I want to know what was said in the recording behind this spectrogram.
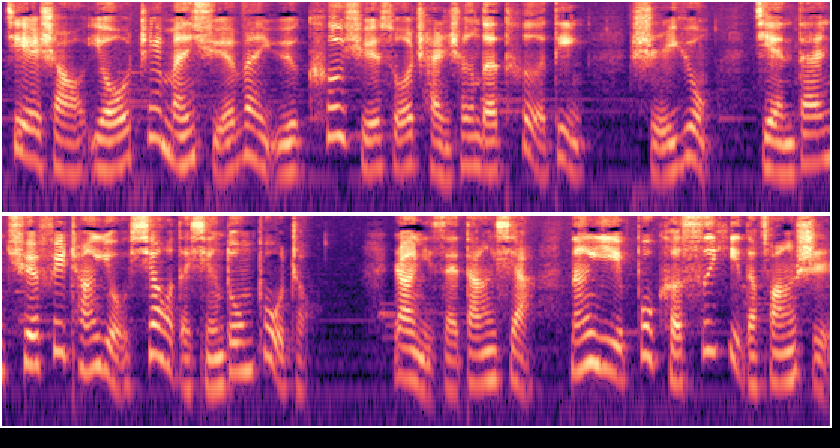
介绍由这门学问与科学所产生的特定、实用、简单却非常有效的行动步骤，让你在当下能以不可思议的方式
